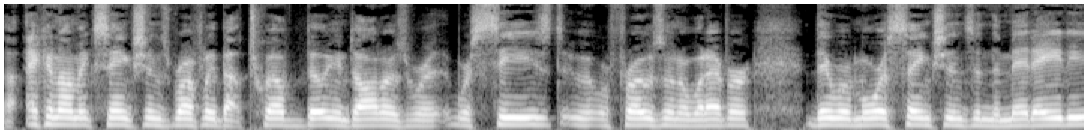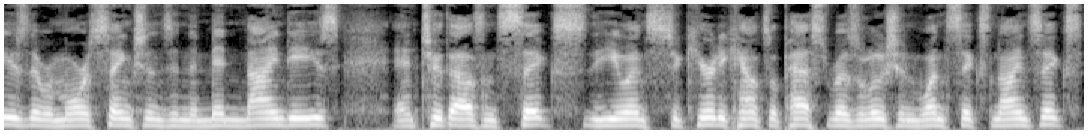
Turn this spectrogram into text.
uh, economic sanctions, roughly about twelve billion dollars were were seized, were frozen, or whatever. There were more sanctions in the mid '80s. There were more sanctions in the mid '90s. In 2006, the UN Security Council passed Resolution 1696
